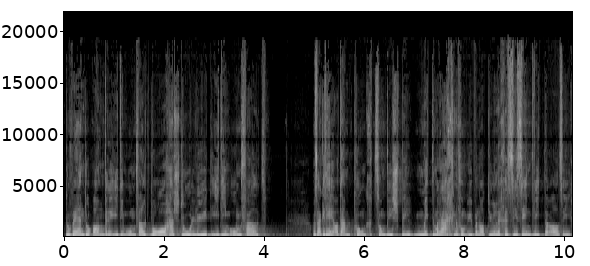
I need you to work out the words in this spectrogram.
Du, während du andere in deinem Umfeld, wo hast du Leute in deinem Umfeld, und sagen, hey, an diesem Punkt, zum Beispiel mit dem Rechnen vom Übernatürlichen, sie sind weiter als ich.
